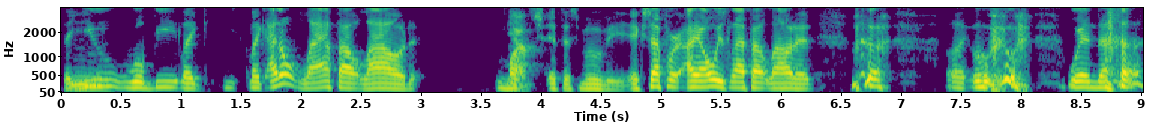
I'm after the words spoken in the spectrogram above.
that you will be like like I don't laugh out loud much at this movie, except for I always laugh out loud at like when uh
